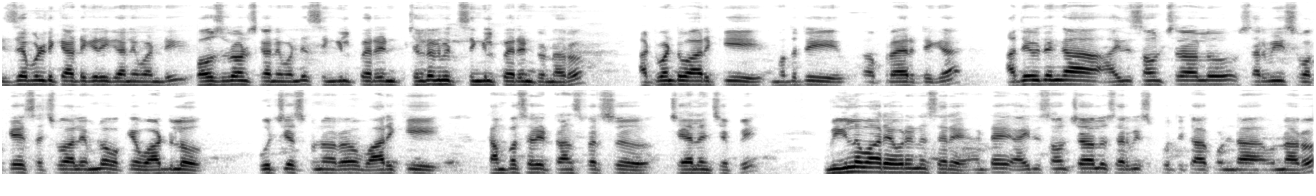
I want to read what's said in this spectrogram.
డిజేబుల్డ్ కేటగిరీ కానివ్వండి హౌస్ గ్రౌండ్స్ కానివ్వండి single parent children with single parent ఉన్నారో అటువంటి వారికి మొదటి ప్రయారిటీగా. అదేవిధంగా ఐదు సంవత్సరాలు సర్వీస్ ఒకే సచివాలయంలో ఒకే వార్డులో పూర్తి చేసుకున్నారో వారికి కంపల్సరీ ట్రాన్స్ఫర్స్ చేయాలని చెప్పి మిగిలిన వారు ఎవరైనా సరే అంటే ఐదు సంవత్సరాలు సర్వీస్ పూర్తి కాకుండా ఉన్నారో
